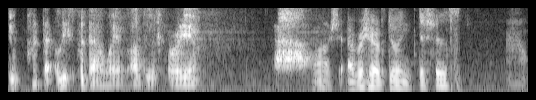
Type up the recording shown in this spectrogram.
Dude, put that at least put that away. I'll do it for you. Gosh, ever hear of doing dishes? Ow.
